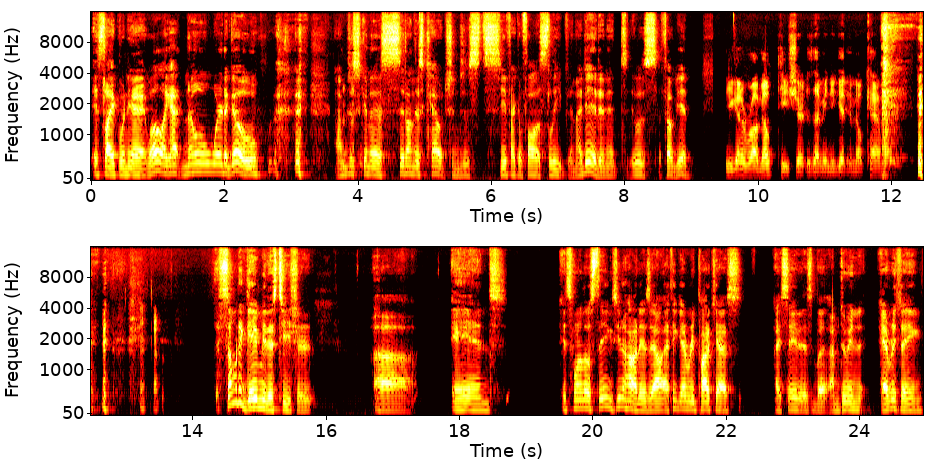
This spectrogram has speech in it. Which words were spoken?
it's like when you're well, I got nowhere to go. I'm just gonna sit on this couch and just see if I can fall asleep, and I did, and it it was it felt good. You got a raw milk T-shirt. Does that mean you're getting a milk cow? Somebody gave me this T-shirt, uh, and it's one of those things. You know how it is, Al. I think every podcast I say this, but I'm doing everything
